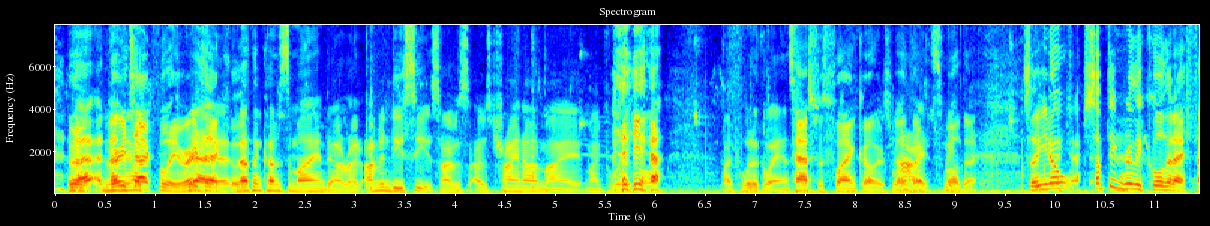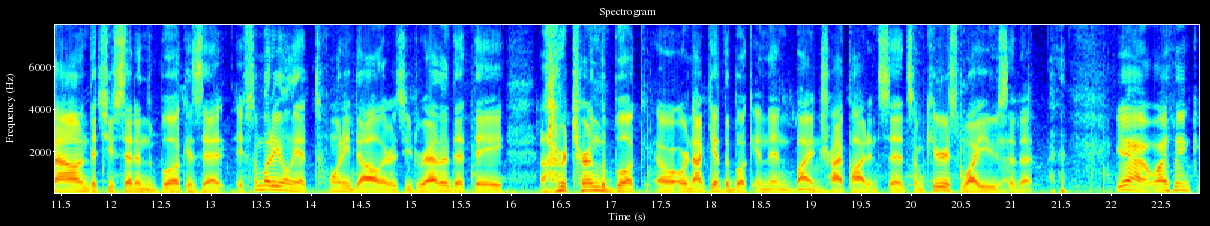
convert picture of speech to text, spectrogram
That- Very tactfully, very yeah, tactfully. Nothing comes to mind uh, right. I'm in DC, so I was I was trying on my my political Yeah. My political answer. Pass with flying colors. Well All done. right, well done. So you know something really cool that I found that you said in the book is that if somebody only had twenty dollars, you'd rather that they uh, return the book or, or not get the book and then buy a tripod instead. So I'm curious why you said that. Yeah, well, I think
